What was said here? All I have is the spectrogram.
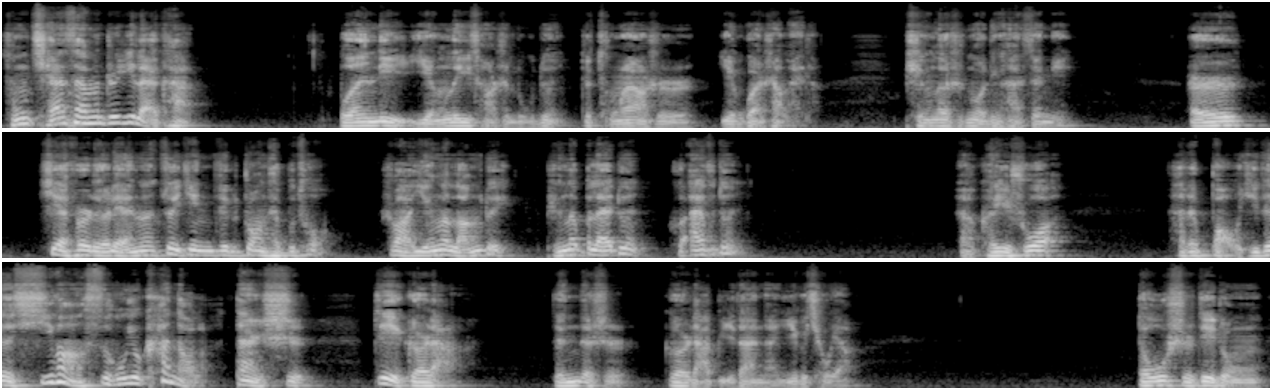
从前三分之一来看，伯恩利赢了一场是卢顿，这同样是英冠上来的，平了是诺丁汉森林，而谢菲尔德联呢，最近这个状态不错。是吧？赢了狼队，平了布莱顿和埃弗顿，啊，可以说他的保级的希望似乎又看到了。但是这哥俩真的是哥俩比蛋呢，一个球样，都是这种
